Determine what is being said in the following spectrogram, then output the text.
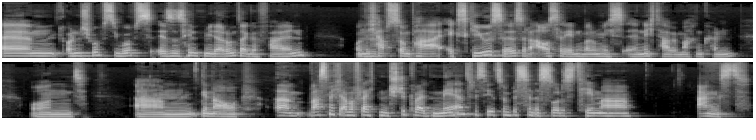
Ähm, und schwuppsdiwupps ist es hinten wieder runtergefallen. Und mhm. ich habe so ein paar Excuses oder Ausreden, warum ich es äh, nicht habe machen können. Und ähm, genau. Ähm, was mich aber vielleicht ein Stück weit mehr interessiert, so ein bisschen, ist so das Thema Angst.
